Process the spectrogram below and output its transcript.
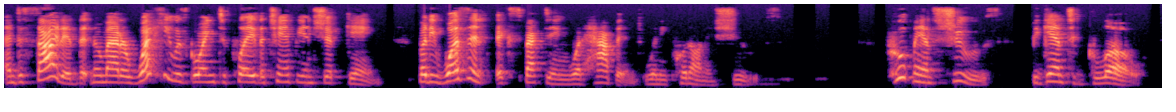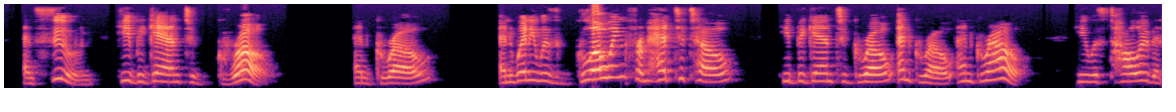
and decided that no matter what he was going to play the championship game, but he wasn't expecting what happened when he put on his shoes. Poop Man's shoes began to glow, and soon he began to grow and grow and when he was glowing from head to toe, he began to grow and grow and grow. He was taller than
